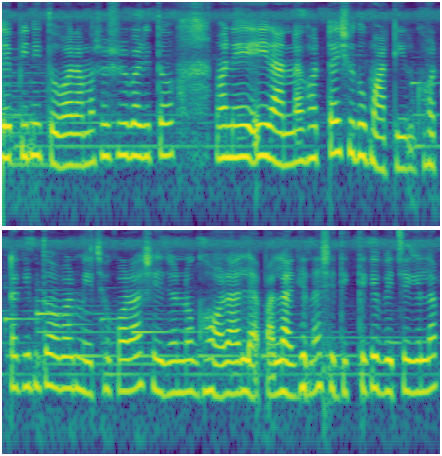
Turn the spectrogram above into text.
লেপিনি তো, আর আমার শ্বশুরবাড়ি তো মানে এই রান্নাঘরটাই শুধু মাটির। ঘরটা কিন্তু আবার মেছো করা, সেই জন্য ঘর আর লেপা লাগে না, সেদিক থেকে বেঁচে গেলাম।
